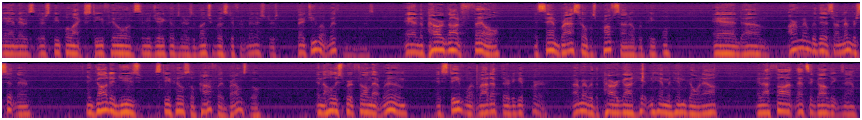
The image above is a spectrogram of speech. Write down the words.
And there was, there's people like Steve Hill and Cindy Jacobs, and there's a bunch of us different ministers. In fact, you went with me to this. And the power of God fell, and Sam Brassfield was prophesying over people. And um, I remember this. I remember sitting there, and God had used Steve Hill so powerfully at Brownsville. And the Holy Spirit fell in that room, and Steve went right up there to get prayer. I remember the power of God hitting him and him going out. And I thought, that's a godly example.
